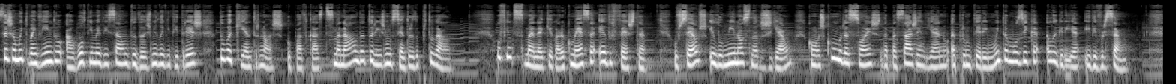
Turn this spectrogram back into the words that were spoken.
Seja muito bem-vindo à última edição de 2023 do Aqui Entre Nós, o podcast semanal da Turismo Centro de Portugal. O fim de semana que agora começa é de festa. Os céus iluminam-se na região com as comemorações da passagem de ano a prometerem muita música, alegria e diversão.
